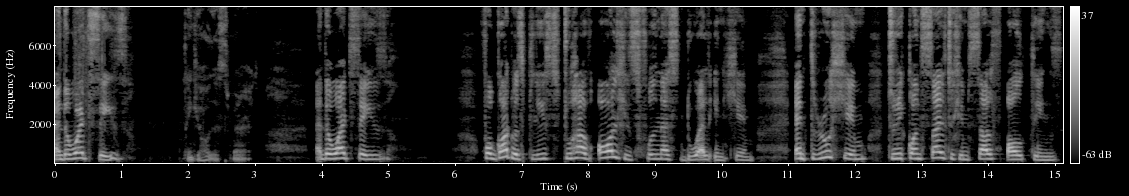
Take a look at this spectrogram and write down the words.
And the word says, Thank you, Holy Spirit. And the word says, For God was pleased to have all his fullness dwell in him, and through him to reconcile to himself all things.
